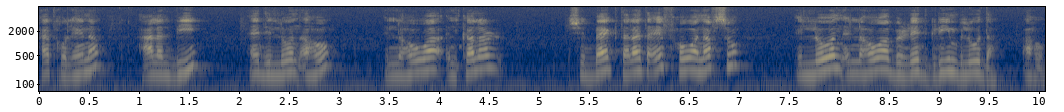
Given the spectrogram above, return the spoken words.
هدخل هنا. على ال P ادي اللون اهو اللي هو ال color شباك 3 F هو نفسه اللون اللي هو بال red green blue ده اهو.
